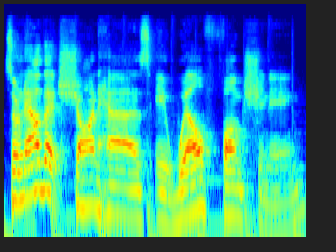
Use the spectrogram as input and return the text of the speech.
So now that Sean has a well-functioning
